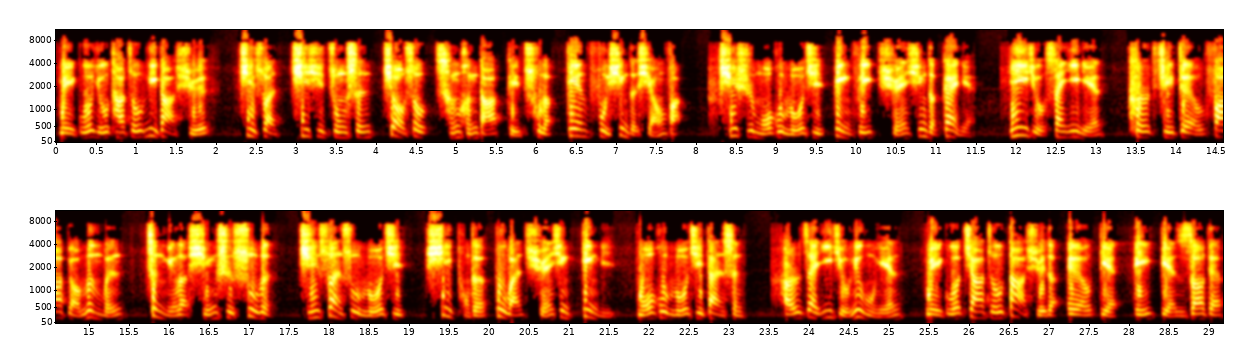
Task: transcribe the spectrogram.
美国犹他州立大学计算机系终身教授陈恒达给出了颠覆性的想法。其实，模糊逻辑并非全新的概念。一九三一年，Kurt J. Dell 发表论文，证明了形式数论及算术逻辑。系统的不完全性定理模糊逻辑诞生，而在一九六五年，美国加州大学的 L 点 A 点 Zada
